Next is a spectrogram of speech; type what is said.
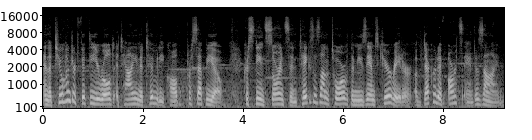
and the 250 year old Italian nativity called Presepio. Kristine Sorensen takes us on a tour with the museum's curator of decorative arts and design.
